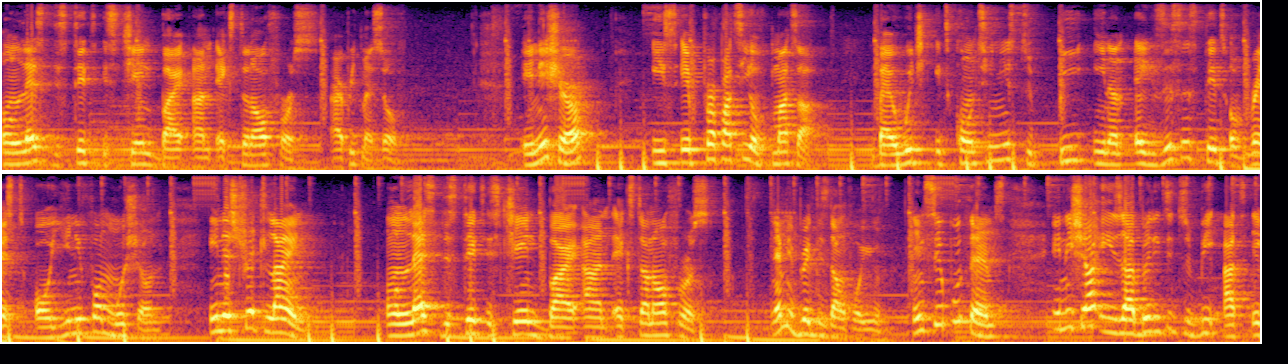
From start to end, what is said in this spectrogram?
unless the state is changed by an external force. I repeat myself. Inertia is a property of matter by which it continues to be in an existing state of rest or uniform motion in a straight line unless the state is changed by an external force. Let me break this down for you. In simple terms, inertia is ability to be at a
